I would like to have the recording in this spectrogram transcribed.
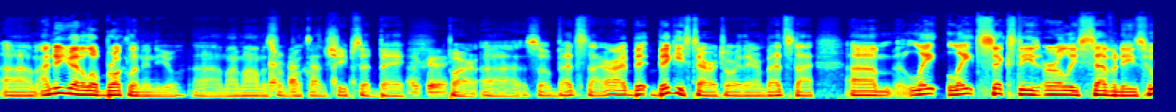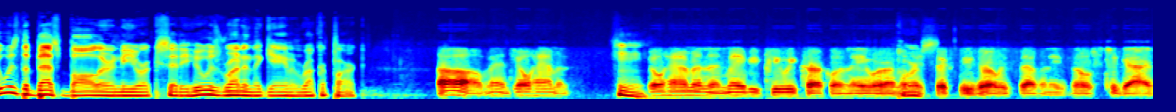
Um, I knew you had a little Brooklyn in you. Uh, my mom is from Brooklyn, Sheepshead Bay Okay. part. Uh, so Bed Stuy. All right, B- Biggie's territory there in Bed Stuy. Um, late late '60s, early '70s. Who was the best baller in New York City? Who was running the game in Rucker Park? Oh man, Joe Hammond. Hmm. Joe Hammond and maybe Pee Wee Kirkland. They were in the late '60s, early '70s. Those two guys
